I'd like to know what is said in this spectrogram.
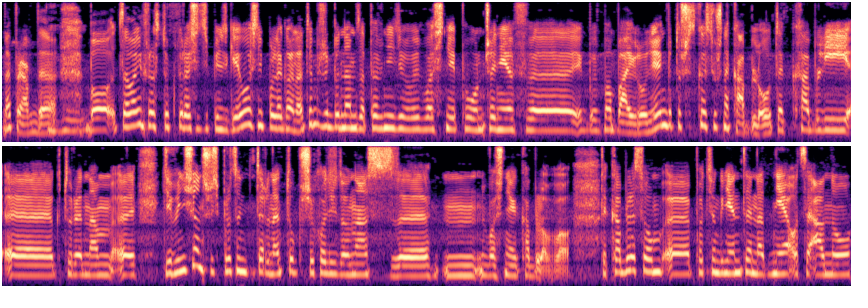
Naprawdę, Mhm. bo cała infrastruktura sieci 5G właśnie polega na tym, żeby nam zapewnić właśnie połączenie w, e, jakby w mobilu, nie? Jakby to wszystko jest już na kablu. Te kabli, e, które nam, e, 96% internetu przychodzi do nas mm, właśnie kablowo. Te kable są e, pociągnięte na dnie oceanu.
